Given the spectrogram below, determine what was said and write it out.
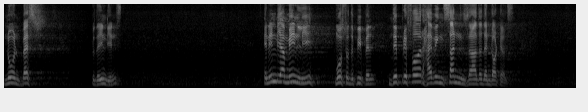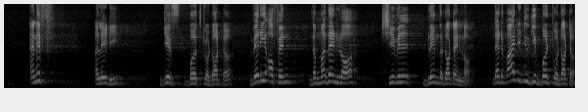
known best to the Indians, in India mainly, most of the people, they prefer having sons rather than daughters. And if a lady gives birth to a daughter, very often the mother-in-law, she will blame the daughter-in-law. That why did you give birth to a daughter?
